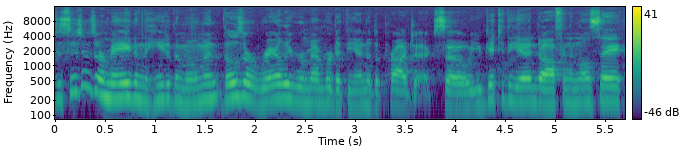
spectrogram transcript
decisions are made in the heat of the moment, those are rarely remembered at the end of the project. So you get to the end often and they'll say,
